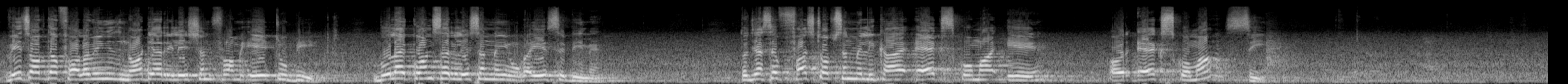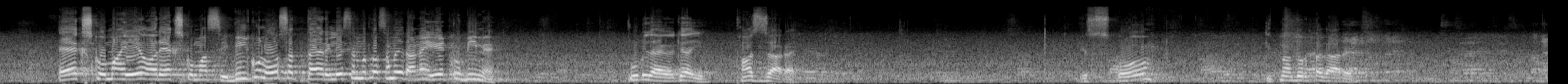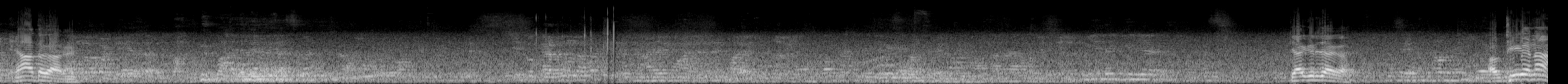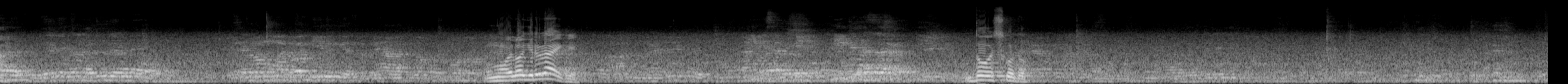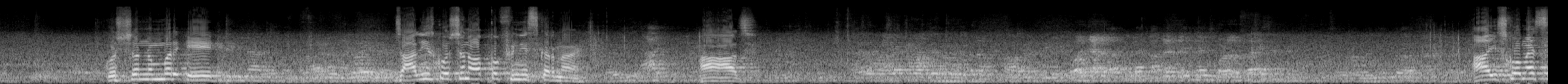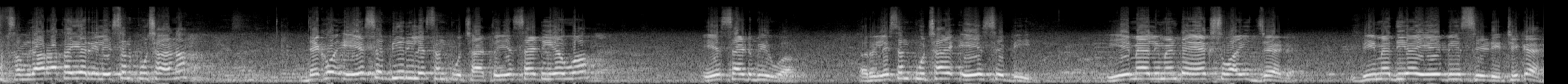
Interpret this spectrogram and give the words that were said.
which of the following is not a relation from A to B बोला है कौन सा रिलेशन नहीं होगा ए से बी में? तो जैसे फ़र्स्ट ऑप्शन में लिखा है एक्स कोमा ए और X comma C. X comma A और एक्स कोमा सी। बिल्कुल हो सकता है, रिलेशन मतलब समझ रहा ना, ए टू बी में। टूट जाएगा क्या ये? फंस जा रहा है। इसको कितना दूर तक आ रहे हैं? यहाँ तक आ रहे हैं। क्या गिर जाएगा? अब ठीक है ना? मोबाइल गिर रहा है कि? दो इसको दो। क्वेश्चन नंबर एट चालीस क्वेश्चन आपको फिनिश करना है। हाँ आज। हाँ इसको मैं समझा रहा था ये रिलेशन पूछा है ना? देखो ए से बी रिलेशन पूछा है तो ये सेट ये हुआ ए सेट बी हुआ। रिलेशन पूछा है ए से बी ए में एलिमेंट है एक्स वाई जेड बी में दिया ए बी सी डी ठीक है?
